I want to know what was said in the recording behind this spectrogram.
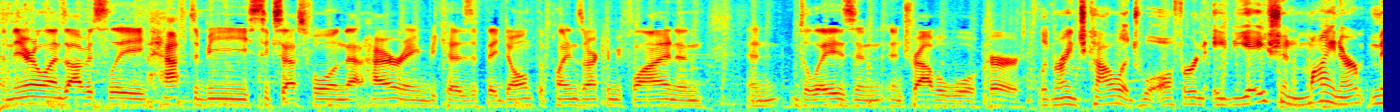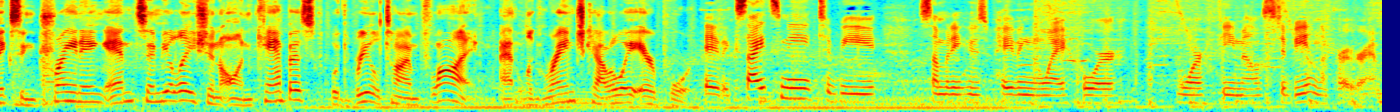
And the airlines obviously have to be successful in that hiring because if they don't, the planes aren't going to be flying and, and delays in, in travel will occur. LaGrange College will offer an aviation minor, mixing training and simulation on campus with real-time flying at LaGrange Callaway Airport. It excites me to be somebody who's paving the way for more females to be in the program.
